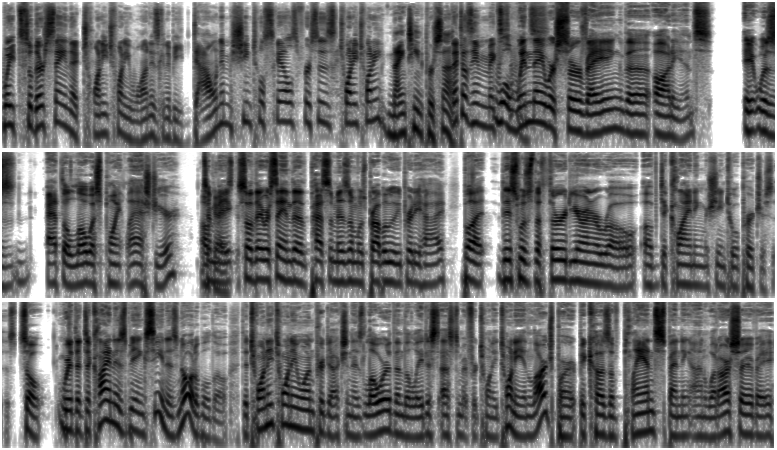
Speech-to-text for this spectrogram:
Wait, so they're saying that 2021 is going to be down in machine tool scales versus 2020? 19%. That doesn't even make well, sense. Well, when they were surveying the audience, it was at the lowest point last year to Okay. make. So they were saying the pessimism was probably pretty high, but this was the third year in a row of declining machine tool purchases. So where the decline is being seen is notable, though. The 2021 projection is lower than the latest estimate for 2020, in large part because of planned spending on what our survey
